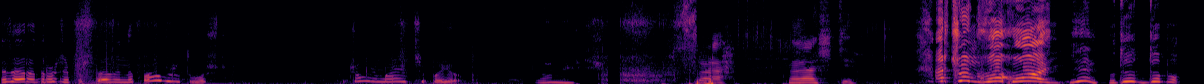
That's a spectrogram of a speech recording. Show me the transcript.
Зараз, друзі, поставлю на паузу, тому що чому немає чіпайот. Все. Нарешті. Артем, вогонь! Блін, отут добу.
